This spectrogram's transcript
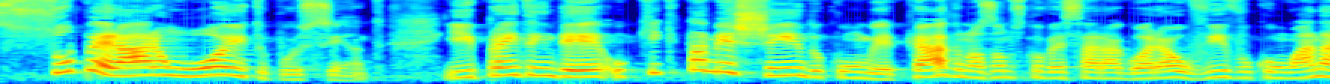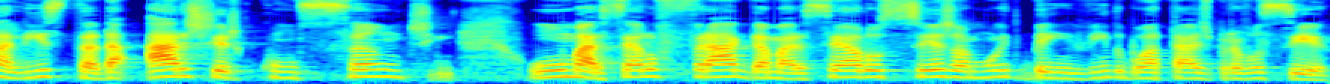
superaram 8%. E para entender o que está mexendo com o mercado, nós vamos conversar agora ao vivo com o analista da Archer Consulting, o Marcelo Fraga. Marcelo, seja muito bem-vindo. Boa tarde para você.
